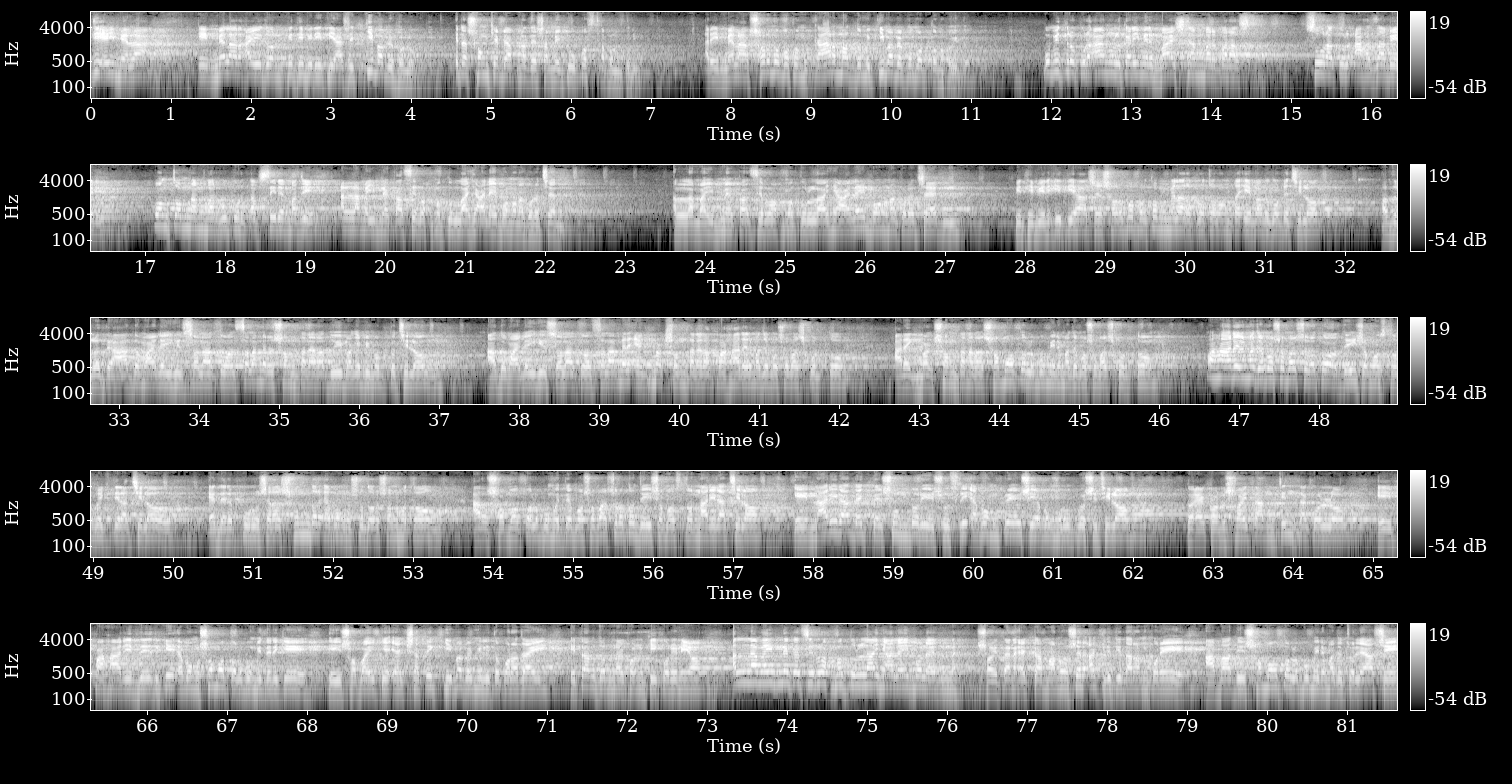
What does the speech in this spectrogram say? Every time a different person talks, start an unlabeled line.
যে এই মেলা, এই মেলার আয়োজন পৃথিবীর ইতিহাসে কীভাবে হলো, এটা সংক্ষেপে আপনাদের সামনে একটু উপস্থাপন করি। আর এই মেলা সর্বপ্রথম কার মাধ্যমে কীভাবে প্রবর্তন হইল? পবিত্র কুরআনুল করিমের বাইশ নাম্বার পারা সৌরাতুল আহজাবের পঞ্চম নাম্বার রুকুর তাফসিরের মাঝে আল্লামা ইবনে কাসির রহমতুল্লাহ আলাই বর্ণনা করেছেন। আল্লামা ইবনে কাসির রহমতুল্লাহ আলাই বর্ণনা করেছেন পৃথিবীর ইতিহাসে সর্বপ্রথম মেলার প্রচলনটা এভাবে ঘটেছিল। হজরতে আদম আলাইহি সালামের সন্তানেরা দুই ভাগে বিভক্ত ছিল। আদম আলাইহি সালামের এক ভাগ সন্তানেরা পাহাড়ের মাঝে বসবাস করত, আরেক ভাগ সন্তানেরা সমতল ভূমির মাঝে বসবাস করত। পাহাড়ের মাঝে বসবাসরত যেই সমস্ত ব্যক্তিরা ছিল, এদের পুরুষেরা সুন্দর এবং সুদর্শন হতো। আর সমতল ভূমিতে বসবাসরত যেই সমস্ত নারীরা ছিল, এই নারীরা দেখতে সুন্দরী, সুশ্রী এবং প্রেয়সী এবং রূপসী ছিল। তো এখন শয়তান চিন্তা করল, এই পাহাড়িদেরকে এবং সমতল ভূমিদেরকে, এই সবাইকে একসাথে কীভাবে মিলিত করা যায়, এটার জন্য এখন কি করণীয়? আল্লাহ ইবনে কাসির রহমতুল্লাহ আলাই বলেন শয়তান একটা মানুষের আকৃতি ধারণ করে আবাদি সমতল ভূমির মাঝে চলে আসে,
